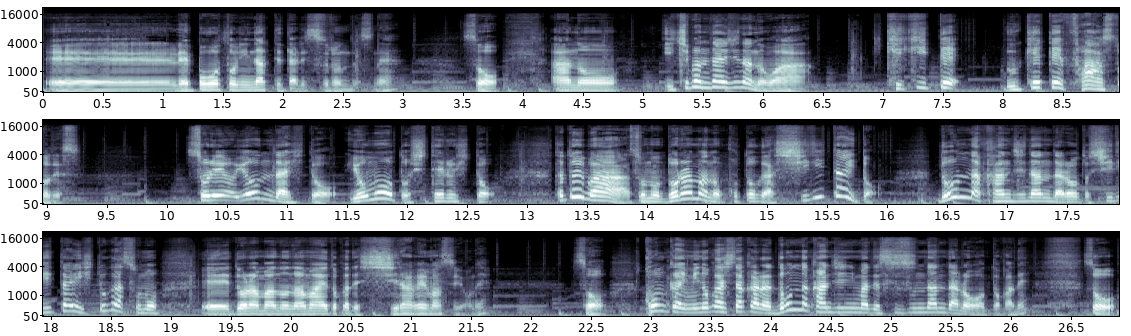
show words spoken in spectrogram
えー、レポートになってたりするんですね。そう。あの、一番大事なのは、聞き手、受け手ファーストです。それを読んだ人、読もうとしてる人。例えば、そのドラマのことが知りたいと。どんな感じなんだろうと知りたい人がその、えー、ドラマの名前とかで調べますよね。そう。今回見逃したからどんな感じにまで進んだんだろうとかね。そ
